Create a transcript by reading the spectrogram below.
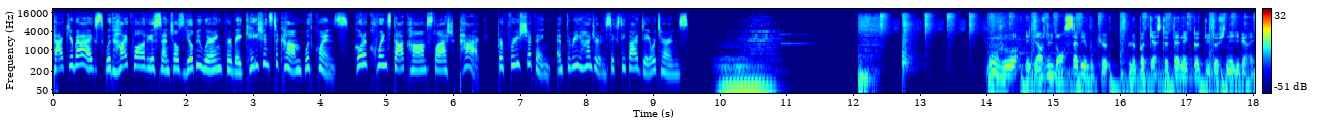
Pack your bags with high-quality essentials you'll be wearing for vacations to come with Quince. Go to quince.com/pack for free shipping and 365-day returns. Bonjour et bienvenue dans Savez-vous que, le podcast d'anecdotes du Dauphiné libéré.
